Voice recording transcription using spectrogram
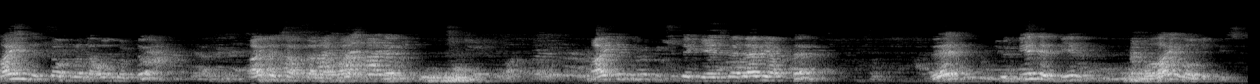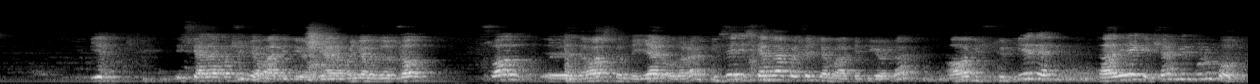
Aynı sofrada oturduk, aynı saflara bastırdık, aynı grup içinde gezmeler yaptık ve Türkiye'de bir olay olduk biz. Bir İskenderbaşı cemaati diyoruz. Yani hocamızın son son e, namaz kıldığı yer olarak bize İskenderbaşı cemaati diyorlar. Ama biz Türkiye'de tarihe geçen bir grup olduk.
